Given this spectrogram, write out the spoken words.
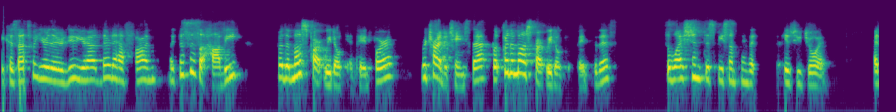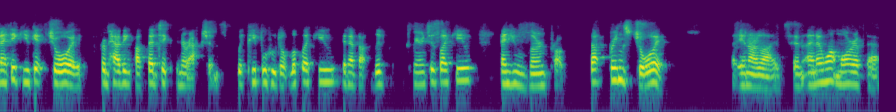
because that's what you're there to do you're out there to have fun like this is a hobby for the most part, we don't get paid for it. We're trying to change that, but for the most part, we don't get paid for this. So why shouldn't this be something that gives you joy? And I think you get joy from having authentic interactions with people who don't look like you and have not lived experiences like you, and you learn from. That brings joy in our lives. And, and I want more of that.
